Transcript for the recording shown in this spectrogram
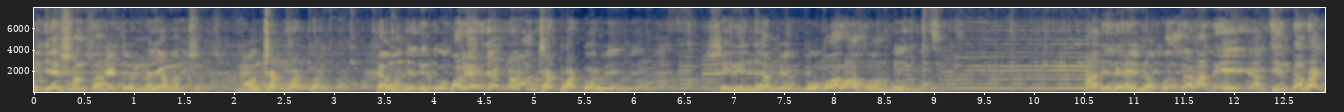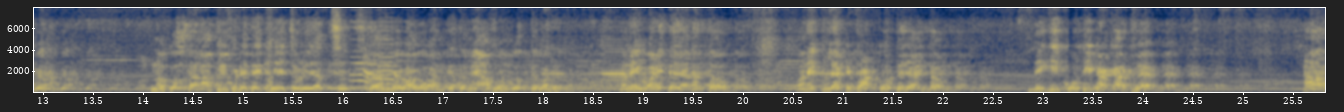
নিজের সন্তানের জন্য যেমন মন ছটফট করে, তেমন যেদিন গোপালের জন্য মন ছটফট করবে, সেদিন জানবে গোপাল আপন হয়ে গেছে। আর যেদিন এই নকল দানা দিয়ে আর চিন্তা থাকবে না নকল দানা পিঁপড়েতে খেয়ে চলে যাচ্ছে, জানবে ভগবানকে তুমি আপন করতে পারে। অনেক বাড়িতে জানেন তো, অনেক ফ্ল্যাটে পাঠ করতে যায় তো, দেখি কোটি টাকার ফ্ল্যাট। আর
